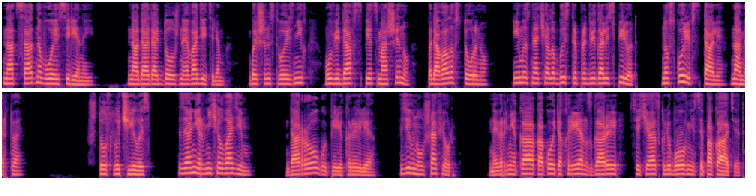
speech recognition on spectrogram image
надсадно воя сиреной. Надо отдать должное водителям. Большинство из них, увидав спецмашину, подавало в сторону. И мы сначала быстро продвигались вперед, но вскоре встали намертво. «Что случилось?» – занервничал Вадим. «Дорогу перекрыли», – зевнул шофер. Наверняка какой-то хрен с горы сейчас к любовнице покатит.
